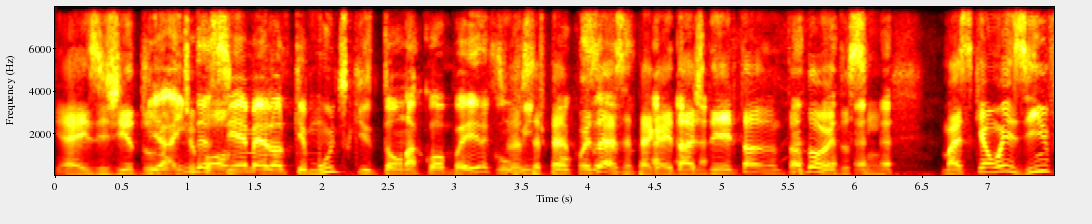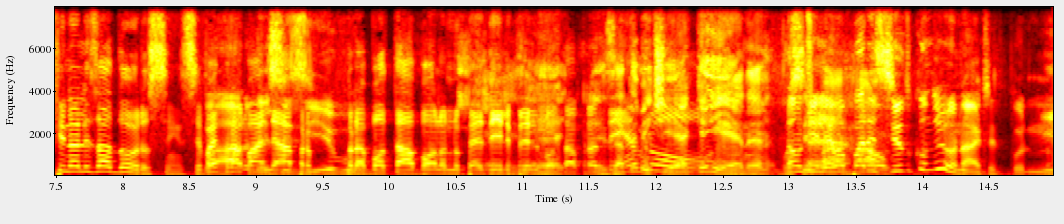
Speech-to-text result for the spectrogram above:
é exigido no ainda futebol. assim é melhor do que muitos que estão na Copa aí, né, com Você 20 e pega, pois é, anos. você pega a idade dele, tá, tá doido, assim. Mas que é um exímio finalizador, assim. Você vai Claro, trabalhar pra botar a bola no pé dele, pra ele É, botar pra exatamente, dentro. é ou- quem é, né? É um Você dilema é- parecido com o do United. N-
